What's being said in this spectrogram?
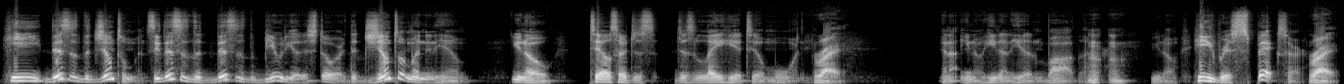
he this is the gentleman. See, this is the this is the beauty of the story. The mm-hmm. gentleman in him, you know, tells her just just lay here till morning. Right. And I- you know, he doesn't he doesn't bother. her. Mm-mm. You know, he respects her. Right.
